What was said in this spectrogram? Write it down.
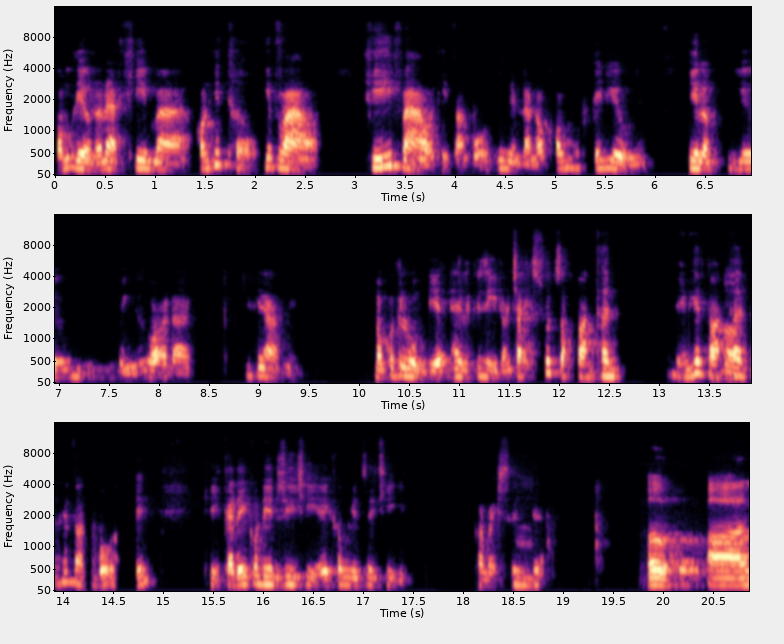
có một điều đó là khi mà con hít thở hít vào khi hít vào thì toàn bộ như là nó có một cái điều như, là như mình cứ gọi là như thế nào nhỉ nó có cái luồng điện hay là cái gì nó chạy suốt dọc toàn thân đến hết toàn ờ. thân hết toàn bộ đấy thì cái đấy có nên duy trì hay không nên duy trì? Còn bạch sư ừ. ờ à,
